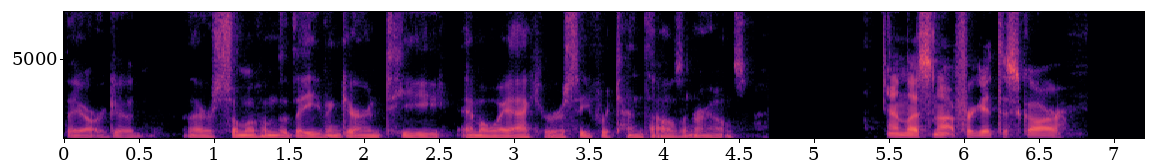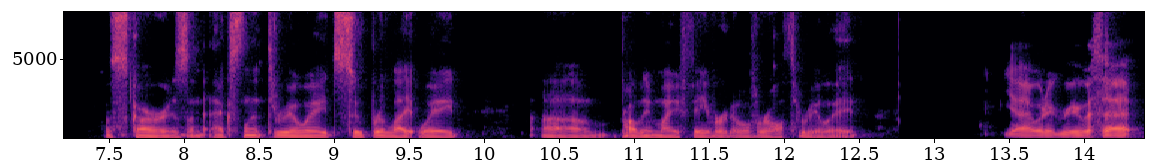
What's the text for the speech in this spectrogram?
They are good. There's some of them that they even guarantee MOA accuracy for 10,000 rounds. And let's not forget the Scar. The Scar is an excellent 308, super lightweight, um, probably my favorite overall 308. Yeah, I would agree with that.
